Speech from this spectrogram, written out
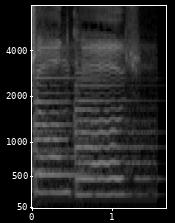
tavşan close.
